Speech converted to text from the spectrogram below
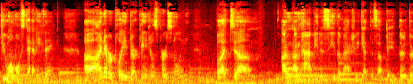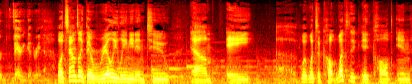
do almost anything. Uh, I never played Dark Angels personally, but um, I'm, I'm happy to see them actually get this update. They're they're very good right now. Well, it sounds like they're really leaning into um, a uh, what, what's it called? What's it called in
